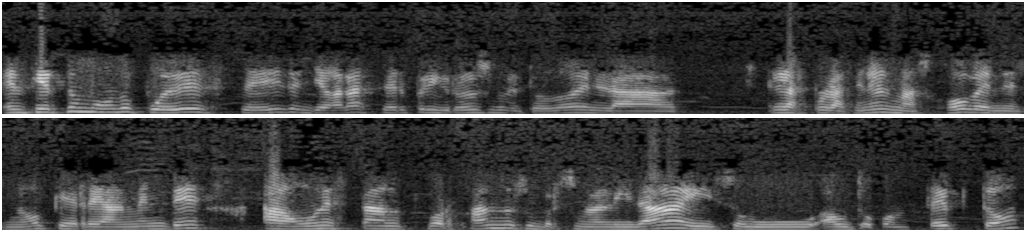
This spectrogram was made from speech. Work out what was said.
en cierto modo, puede llegar a ser peligroso, sobre todo en las, en poblaciones más jóvenes, ¿no? Que realmente aún están forjando su personalidad y su autoconcepto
